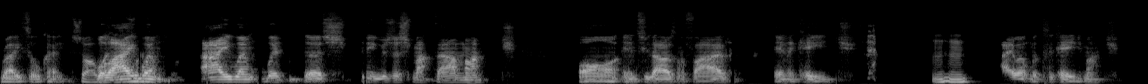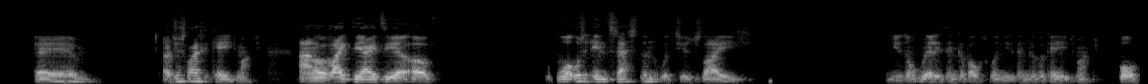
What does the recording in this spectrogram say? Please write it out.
right, okay. So I Well, went I went, I went with the, there was a SmackDown match or in 2005 in a cage. Mhm. I went with the cage match. Um, I just like a cage match, and I like the idea of what was interesting, which is like you don't really think about when you think of a cage match, but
